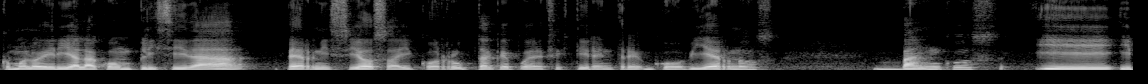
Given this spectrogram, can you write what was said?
¿cómo lo diría? La complicidad perniciosa y corrupta que puede existir entre gobiernos, bancos y,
